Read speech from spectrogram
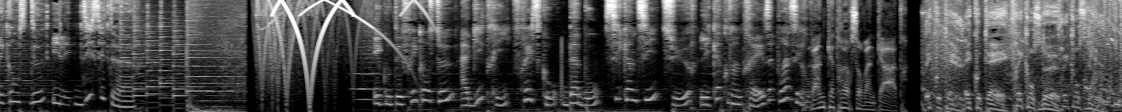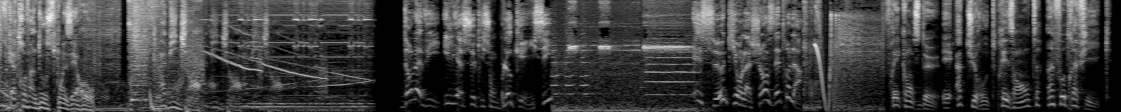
Fréquence 2, il est 17h. Écoutez Fréquence 2 à Guitry, Fresco, Dabou, Sikansi sur les 93.0. 24 heures sur 24. Écoutez, écoutez, Fréquence 2, Fréquence 2, 92.0. Abidjan, Abidjan, Abidjan. Dans la vie, il y a ceux qui sont bloqués ici et ceux qui ont la chance d'être là. Fréquence 2 et ActuRoute présente Infotrafic.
